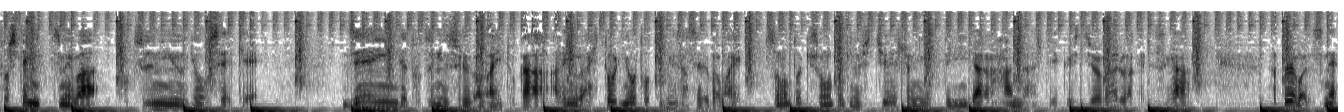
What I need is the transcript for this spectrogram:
そして3つ目は、突入行政系。全員で突入する場合とか、あるいは1人を突入させる場合、その時その時のシチュエーションによってリーダーが判断していく必要があるわけですが、例えばですね、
